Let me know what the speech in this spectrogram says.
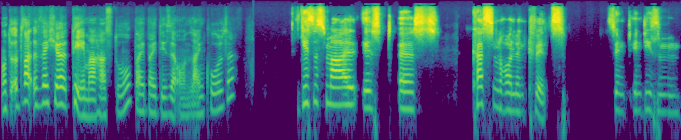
Und, und welches Thema hast du bei, bei dieser Online-Kurse? Dieses Mal ist es Kassenrollen-Quilts sind in diesem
